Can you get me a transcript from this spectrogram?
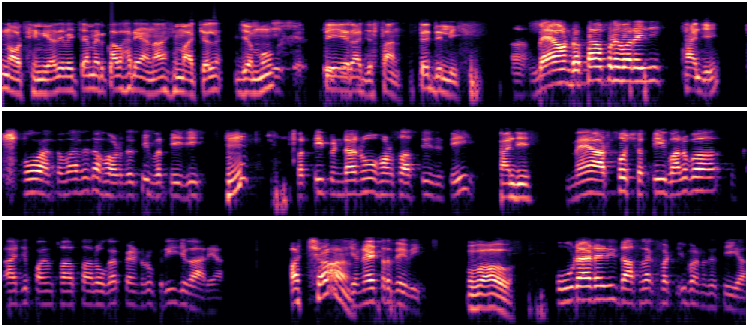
ਨਾਰਥ ਇੰਡੀਆ ਦੇ ਵਿੱਚ ਹੈ ਮੇਰੇ ਕੋਲ ਹਰਿਆਣਾ ਹਿਮਾਚਲ ਜੰਮੂ ਤੇ। ਰਾਜਸਥਾਨ ਤੇ ਦਿੱਲੀ। ਹਾਂ ਮੈਂ ਹੁਣ ਦੱਸਾਂ ਆਪਣੇ ਬਾਰੇ ਜੀ? ਹਾਂਜੀ। ਉਹ ਅੱਤਵਾਦ ਤਾਂ ਹੁਣ ਦਿੱਤੀ ਬੱਤੀ ਜੀ। ਹੂੰ? ਬੱਤੀ ਪਿੰਡਾਂ ਨੂੰ ਹੁਣ ਸਸਤੀ ਦਿੱਤੀ। ਹਾਂਜੀ। ਮੈਂ 836 ਬਲਬ ਅੱਜ 5-7 ਸਾਲ ਹੋ ਗਏ ਪਿੰਡ ਨੂੰ ਫ੍ਰੀ ਜਗਾ ਰਿਹਾ। ਅੱਛਾ। ਜਨਰੇਟਰ ਦੇ ਵੀ। ਵਾਓ। ਊੜਾੜੇ ਦੀ 10 ਲੱਖ ਫੱਟੀ ਬਣ ਦਿੱਤੀ ਆ।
